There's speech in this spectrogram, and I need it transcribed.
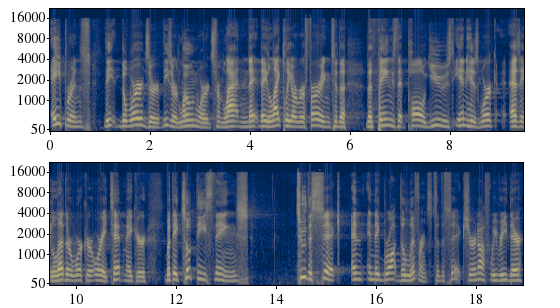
aprons. The, the words are, these are loan words from Latin. They, they likely are referring to the, the things that Paul used in his work as a leather worker or a tent maker. But they took these things to the sick and, and they brought deliverance to the sick. Sure enough, we read there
